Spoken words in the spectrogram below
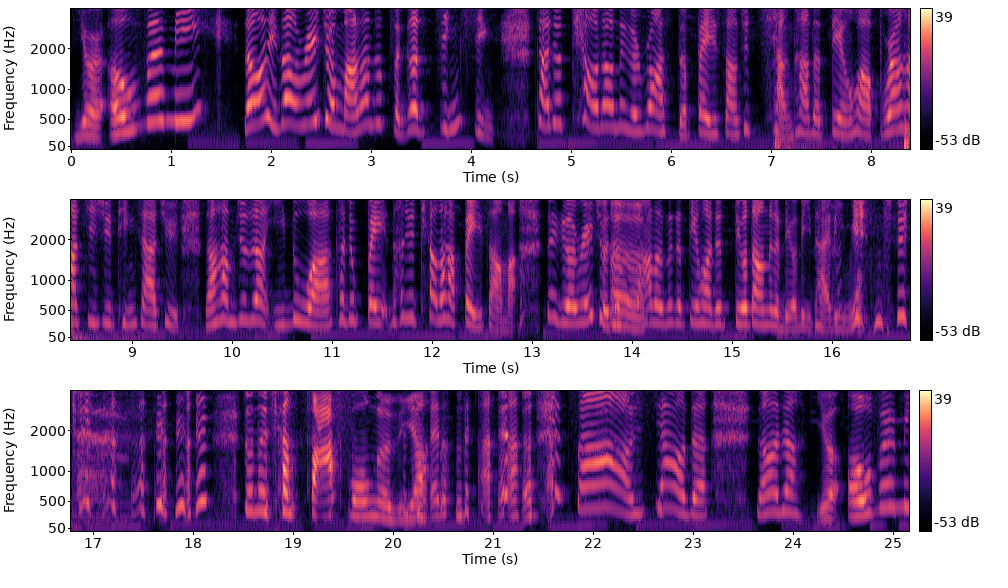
you're over me。”然后你知道 Rachel 马上就整个惊醒，他就跳到那个 Ross 的背上去抢他的电话，不让他继续听下去。然后他们就这样一路啊，他就背，他就跳到他背上嘛。那个 Rachel 就抓着那个电话，就丢到那个琉璃台里面去。真的像发疯了一样。真的超好笑的。然后这样，You're over me。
